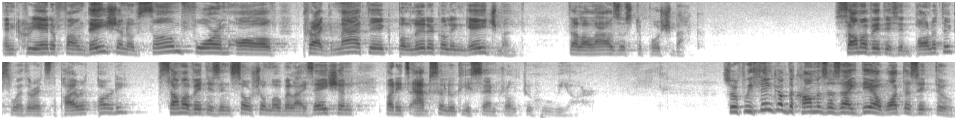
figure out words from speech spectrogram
and create a foundation of some form of pragmatic political engagement that allows us to push back. Some of it is in politics, whether it's the Pirate Party, some of it is in social mobilization, but it's absolutely central to who we are. So if we think of the commons as idea, what does it do?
